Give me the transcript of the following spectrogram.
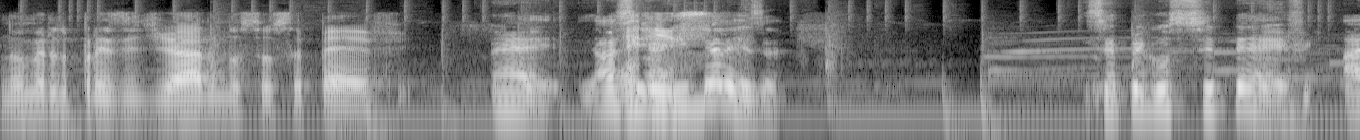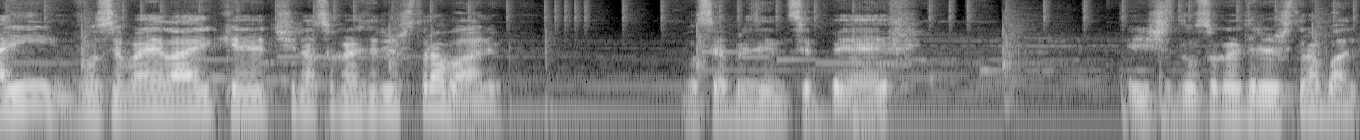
número do presidiário no seu CPF. É, assim, É aí beleza. Você pegou seu CPF, aí você vai lá e quer tirar sua carteira de trabalho. Você apresenta o CPF, eles te dão sua carteira de trabalho.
